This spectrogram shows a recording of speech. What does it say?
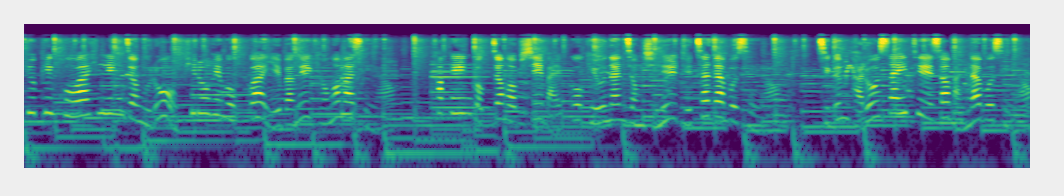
퓨피코와 힐링정으로 피로회복과 예방을 경험하세요. 카페인 걱정 없이 맑고 개운한 정신을 되찾아보세요. 지금 바로 사이트에서 만나보세요.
